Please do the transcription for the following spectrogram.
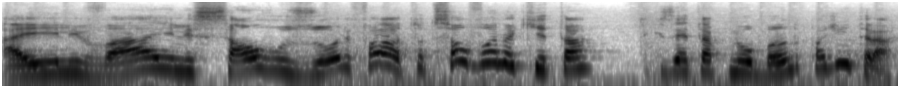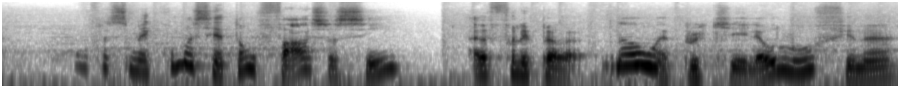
Aí ele vai, ele salva o Zoro e fala: ah, tô te salvando aqui, tá? Se quiser entrar pro meu bando, pode entrar. Eu falei assim, mas como assim? É tão fácil assim? Aí eu falei pra ela, não, é porque ele é o Luffy, né?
